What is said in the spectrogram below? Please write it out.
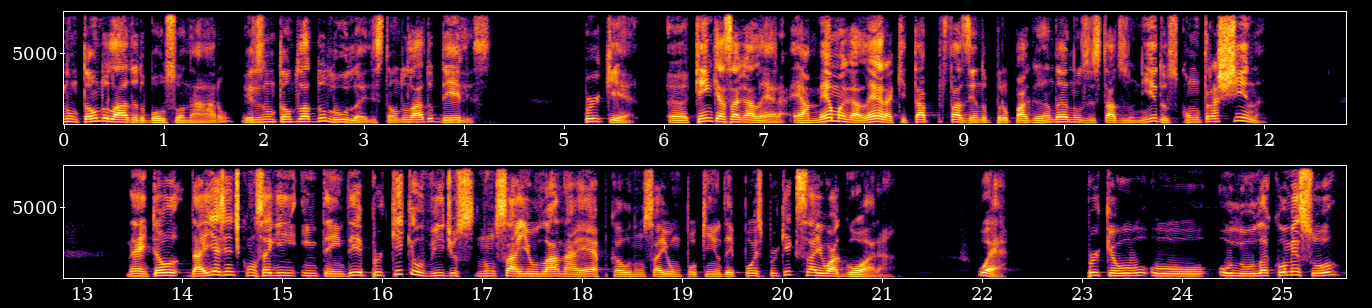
não estão do lado do Bolsonaro, eles não estão do lado do Lula, eles estão do lado deles. Por quê? Uh, quem que é essa galera? É a mesma galera que está fazendo propaganda nos Estados Unidos contra a China. Né? Então, daí a gente consegue entender por que, que o vídeo não saiu lá na época ou não saiu um pouquinho depois, por que, que saiu agora? Ué, porque o, o, o Lula começou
